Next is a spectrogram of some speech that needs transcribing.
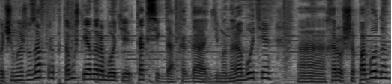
Почему я жду завтра? Потому что я на работе, как всегда, когда Дима на работе, э, хорошая погода,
